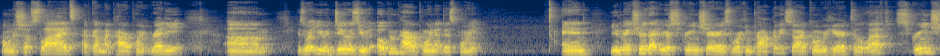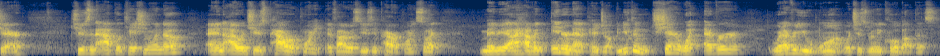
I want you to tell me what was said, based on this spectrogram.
I want to show slides, I've got my PowerPoint ready um, is what you would do is you would open PowerPoint at this point and you'd make sure that your screen share is working properly. So I'd come over here to the left, screen share, choose an application window, and I would choose PowerPoint if I was using PowerPoint. So like maybe I have an internet page open. You can share whatever whatever you want, which is really cool about this.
